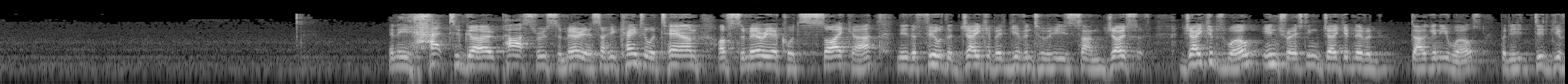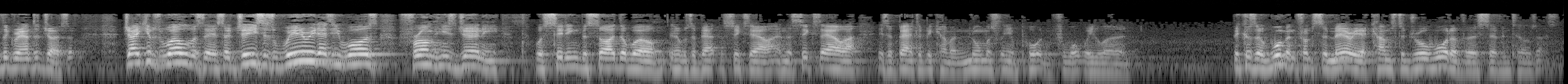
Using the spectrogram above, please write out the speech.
And he had to go pass through Samaria. So he came to a town of Samaria called Sychar, near the field that Jacob had given to his son Joseph. Jacob's well, interesting, Jacob never dug any wells, but he did give the ground to Joseph. Jacob's well was there, so Jesus, wearied as he was from his journey, was sitting beside the well, and it was about the sixth hour, and the sixth hour is about to become enormously important for what we learn. Because a woman from Samaria comes to draw water, verse 7 tells us.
